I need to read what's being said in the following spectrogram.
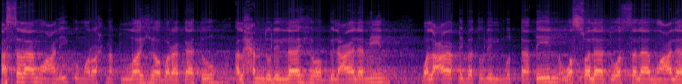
আসসালামু আলাইকুম রহমতুল্লাহি ওবরাকাত আলহামদুলিল্লাহ রব্বিল আলমিন ওয়ালাকিবাতুলিল মুত্তাকিন ওসলাত ওয়াসালামু আলা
